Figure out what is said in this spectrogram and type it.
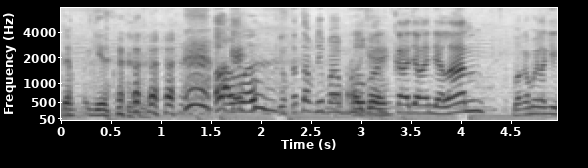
dep gitu. Oke, Halo. tetap di Pablo Oke. Vanka jalan-jalan. Buat kami lagi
